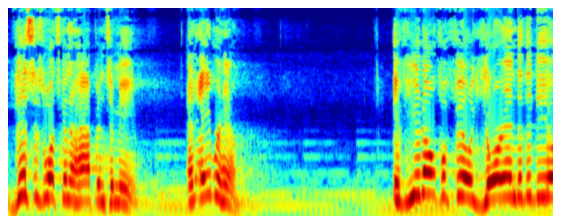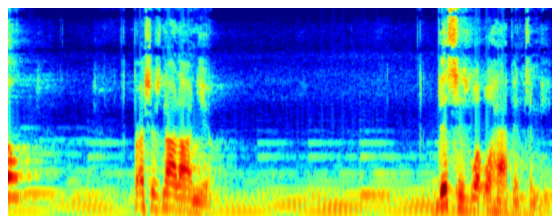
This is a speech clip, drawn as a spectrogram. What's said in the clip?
this is what's going to happen to me. And Abraham, if you don't fulfill your end of the deal, pressure's not on you this is what will happen to me.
